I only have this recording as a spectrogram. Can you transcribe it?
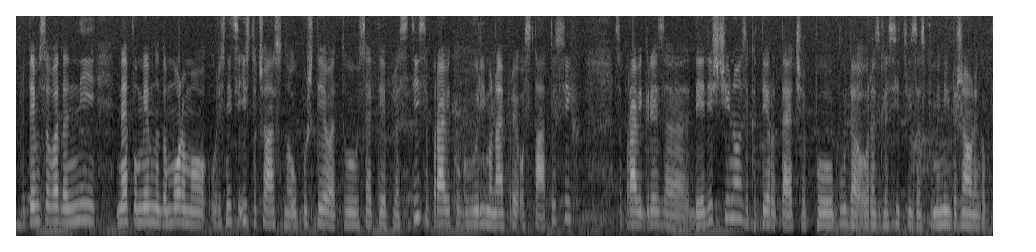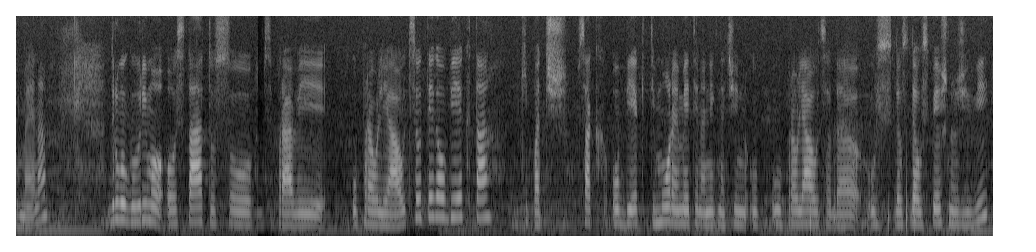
Pri tem seveda ni nepomembno, da moramo v resnici istočasno upoštevati vse te plasti, se pravi, ko govorimo najprej o statusih, se pravi, gre za dediščino, za katero teče pobuda o razglasitvi za spomenik državnega pomena. Drugo govorimo o statusu, se pravi, upravljavcev tega objekta, ki pač vsak objekt mora imeti na nek način upravljavca, da, da, da uspešno živi.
